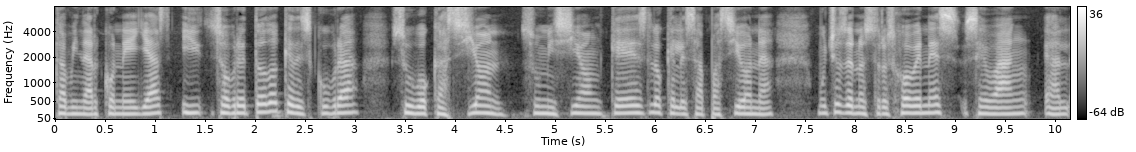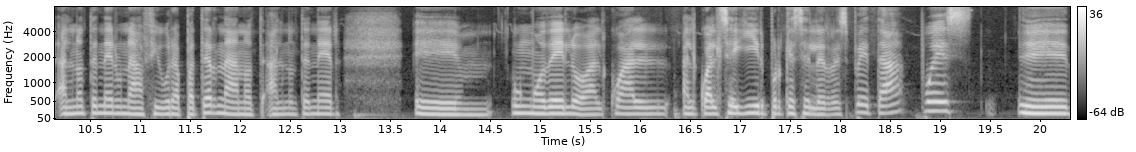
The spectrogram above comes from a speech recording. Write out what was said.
caminar con ellas y sobre todo que descubra su vocación, su misión, qué es lo que les apasiona. Muchos de nuestros jóvenes se van al, no tener una figura paterna, al no tener em, un modelo al cual, al cual seguir porque se le respeta, pues eh,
